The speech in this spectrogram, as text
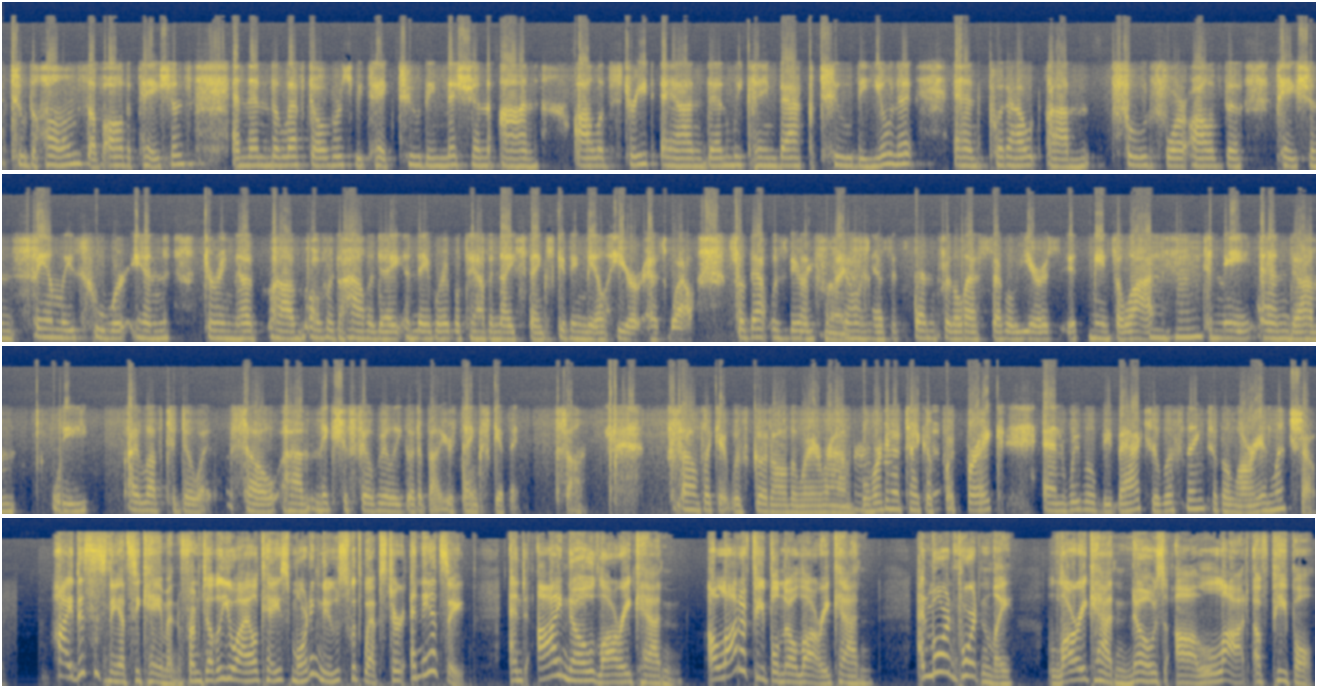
to the homes of all the patients, and then the leftovers we take to the mission on Olive Street, and then we came back to the unit and put out um, food for all of the patients' families who were in during the um, over the holiday, and they were able to have a nice Thanksgiving meal here as well. So that was very That's nice. fulfilling, as it's been for the last several years. It means a lot Mhm. to me, and um, we I love to do it. So um, makes you feel really good about your Thanksgiving. So Sounds like it was good all the way around. Well, we're going to take a quick break, and we will be back. You're listening to the Laurie and Lynn Show. Hi, this is Nancy Kman from WILK's Morning News with Webster and Nancy. And I know Laurie Cadden. A lot of people know Laurie Cadden. And more importantly, Laurie Cadden knows a lot of people.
